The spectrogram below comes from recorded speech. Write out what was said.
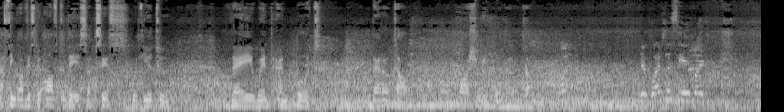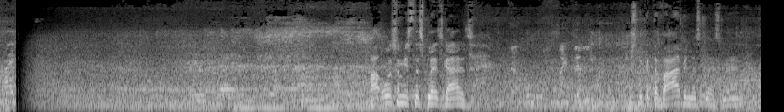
I think obviously after their success with U2, they went and bought that hotel, or partially bought that hotel. Eu gosto assim, mas How awesome is this place, guys? Just look at the vibe in this place, man.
